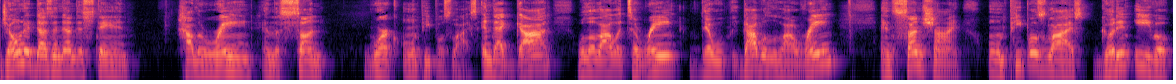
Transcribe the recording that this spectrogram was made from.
Jonah doesn't understand how the rain and the sun work on people's lives and that God will allow it to rain. There will, God will allow rain and sunshine on people's lives, good and evil,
